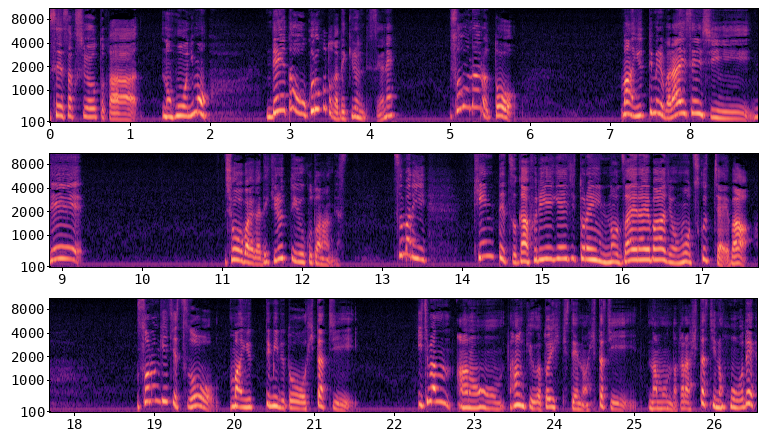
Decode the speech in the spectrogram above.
製作所とかの方にもデータを送ることができるんですよね。そうなるとまあ言ってみればライセンシーで商売ができるっていうことなんです。つまり近鉄がフリーゲージトレインの在来バージョンを作っちゃえばその技術をまあ言ってみると日立一番あの阪急が取引してるのは日立なもんだから日立の方で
